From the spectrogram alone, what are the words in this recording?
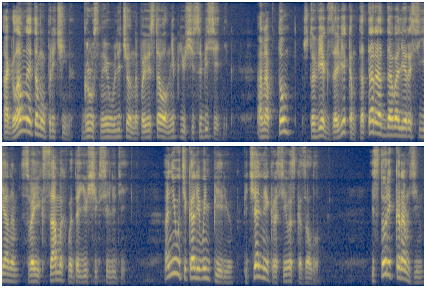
А главная тому причина, грустно и увлеченно повествовал непьющий собеседник, она в том, что век за веком татары отдавали россиянам своих самых выдающихся людей. Они утекали в империю, печально и красиво сказал он. Историк Карамзин,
